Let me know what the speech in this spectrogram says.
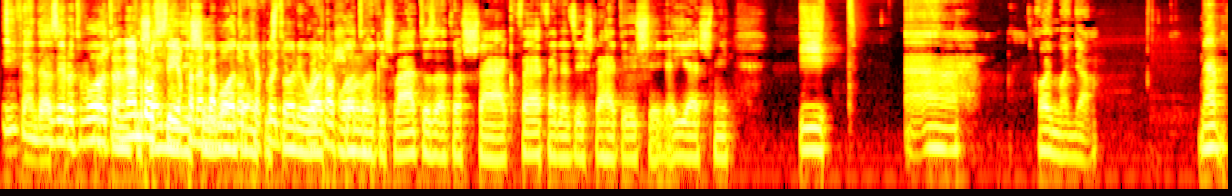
Igen, de azért ott volt nem kis rossz értelemben volt mondom, csak hogy, sztori, hogy volt, volt olyan kis változatosság, felfedezés lehetősége, ilyesmi. Itt, uh, hogy mondjam, nem,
